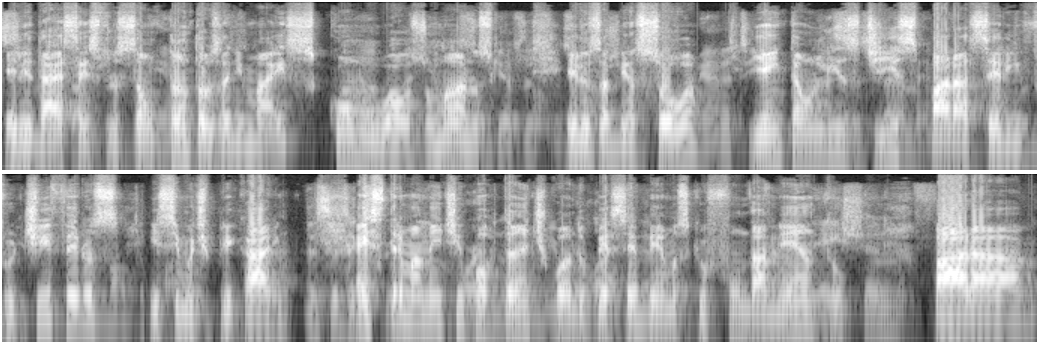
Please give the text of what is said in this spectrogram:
Ele dá essa instrução tanto aos animais como aos humanos. Ele os abençoa e então lhes diz para serem frutíferos e se multiplicarem. É extremamente importante quando percebemos que o fundamento para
